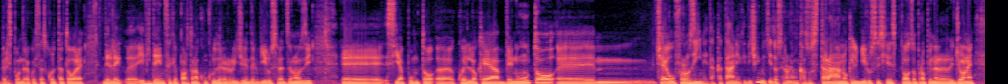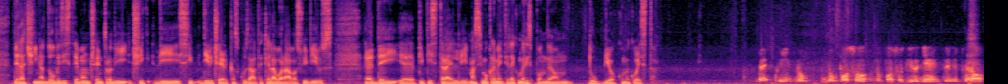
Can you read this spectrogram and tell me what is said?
rispondere a questo ascoltatore delle evidenze che portano a concludere l'origine del virus e la zoonosi sia appunto quello che è avvenuto. Ehm, c'è Eufrosine da Catania che dice: Mi chiedo se non è un caso strano che il virus sia esploso proprio nella regione regione della Cina dove esisteva un centro di, di, di ricerca scusate, che lavorava sui virus eh, dei eh, pipistrelli. Massimo Clementi, lei come risponde a un dubbio come questo? Beh, qui non, non, posso, non posso, dire niente, però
